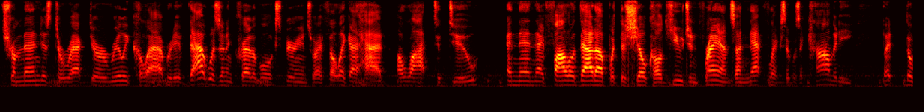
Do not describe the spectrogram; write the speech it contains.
tremendous director, really collaborative. That was an incredible experience where I felt like I had a lot to do and then I followed that up with this show called Huge in France on Netflix. It was a comedy, but the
